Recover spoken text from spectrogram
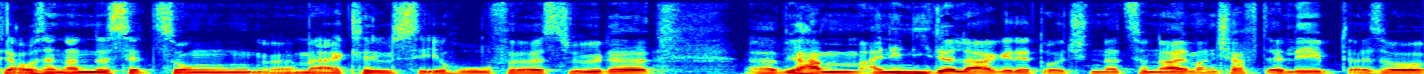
der Auseinandersetzung äh, Merkel, Seehofer, Söder. Äh, wir haben eine Niederlage der deutschen Nationalmannschaft erlebt. Also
